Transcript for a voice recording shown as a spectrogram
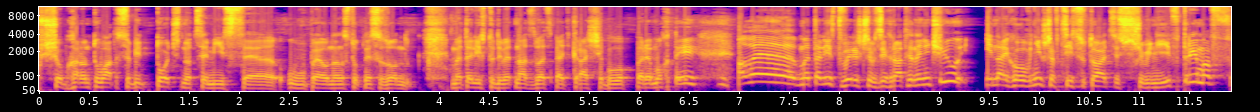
щоб гарантувати собі точно це місце у ВПЛ на наступний сезон, металісту 19-25 краще було б перемогти. Але металіст вирішив зіграти на нічию, і найголовніше в цій ситуації, що він її втримав,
